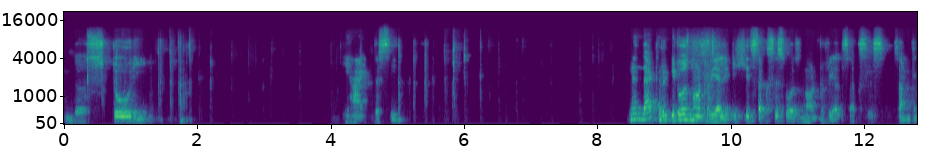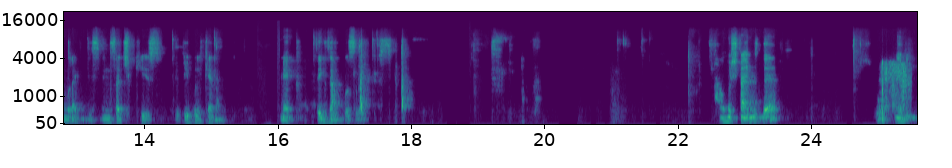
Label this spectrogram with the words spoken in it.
the story behind the scene. And that it was not reality. His success was not real success. Something like this. In such case, people can make examples like this. How much time is there? Maybe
